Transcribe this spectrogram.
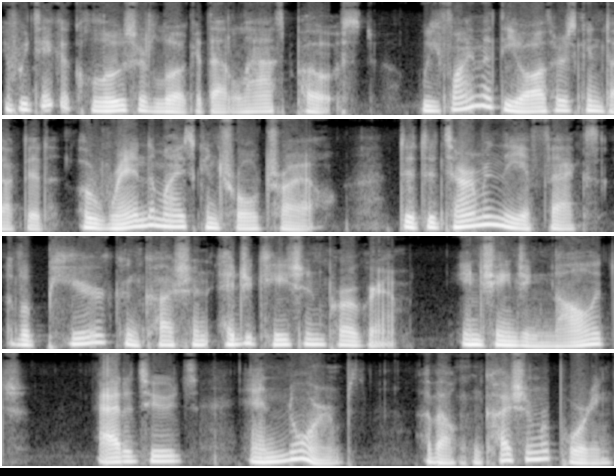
If we take a closer look at that last post, we find that the authors conducted a randomized controlled trial to determine the effects of a peer concussion education program in changing knowledge, attitudes, and norms about concussion reporting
